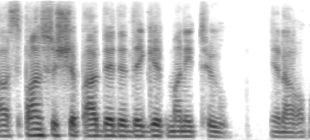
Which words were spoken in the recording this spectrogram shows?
uh sponsorship out there that they give money to you know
